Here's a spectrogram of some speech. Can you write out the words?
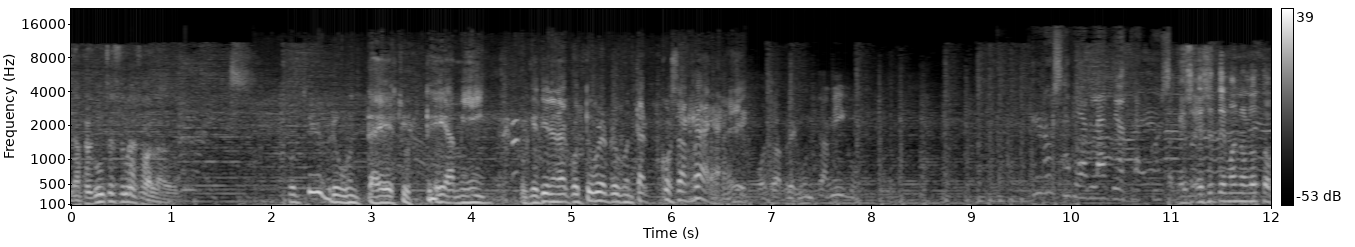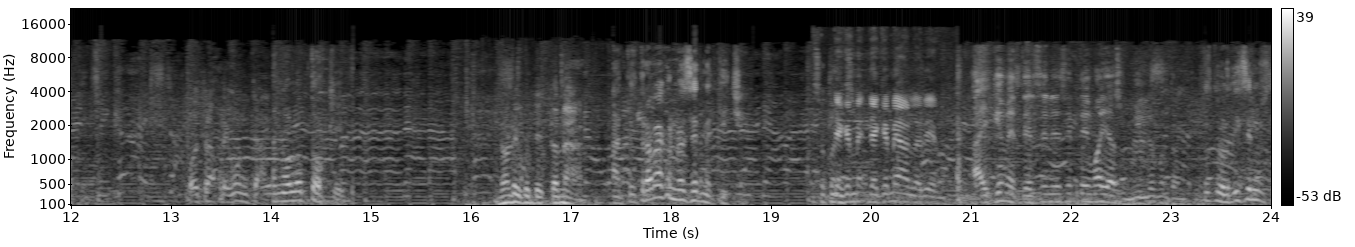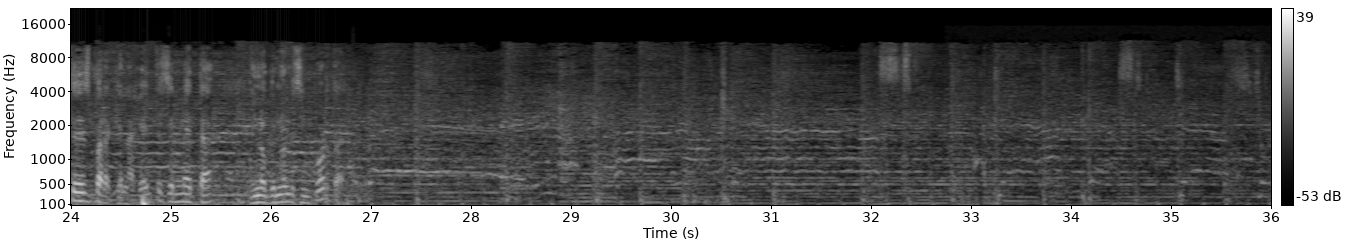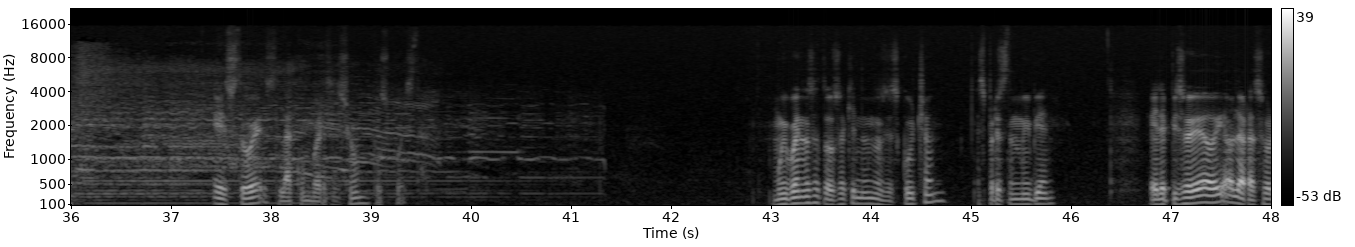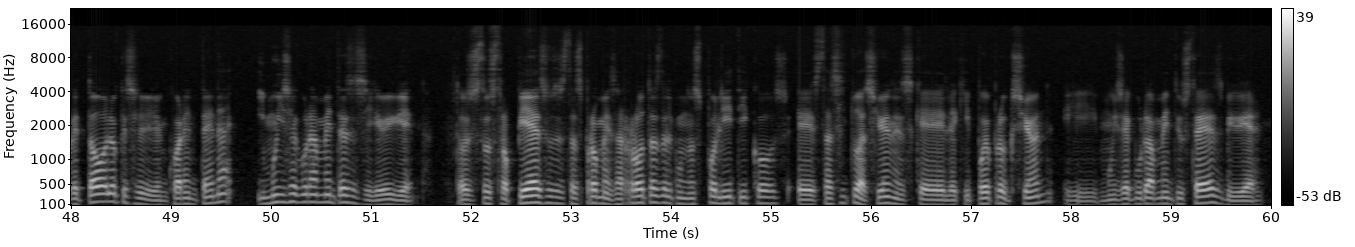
La pregunta es una sola. ¿Por qué me pregunta eso usted a mí? Porque tiene la costumbre de preguntar cosas raras. ¿eh? Otra pregunta, amigo. No sabe hablar de otra cosa. Ese, ese tema no lo toque. Otra pregunta. No lo toque. No le contesto nada. A tu trabajo no es ser metiche. ¿De qué, me, ¿De qué me habla, Diego? Hay que meterse en ese tema y asumirlo con todo. Esto lo dicen ustedes para que la gente se meta en lo que no les importa. Esto es la conversación pospuesta. Muy buenos a todos a quienes nos escuchan, espero muy bien. El episodio de hoy hablará sobre todo lo que se vivió en cuarentena y muy seguramente se sigue viviendo. Todos estos tropiezos, estas promesas rotas de algunos políticos, estas situaciones que el equipo de producción y muy seguramente ustedes vivieron.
